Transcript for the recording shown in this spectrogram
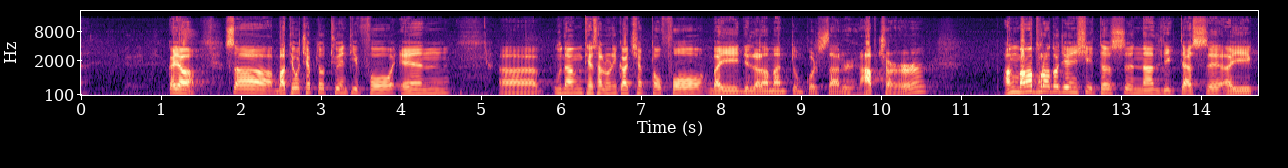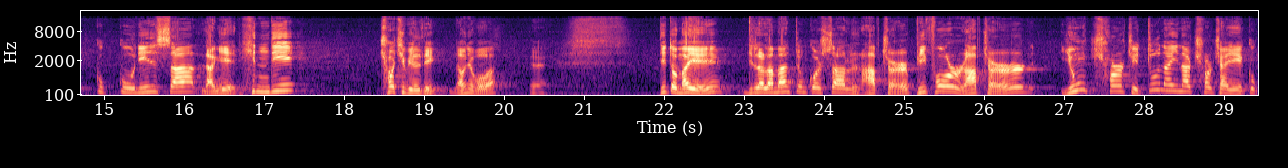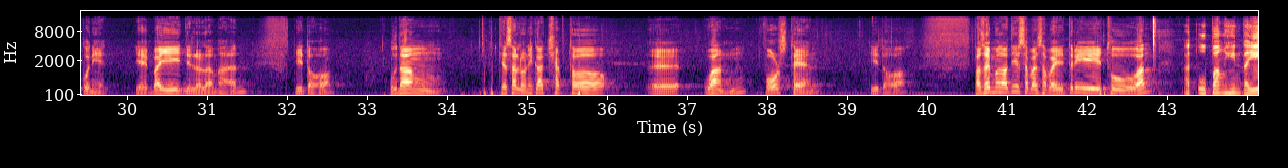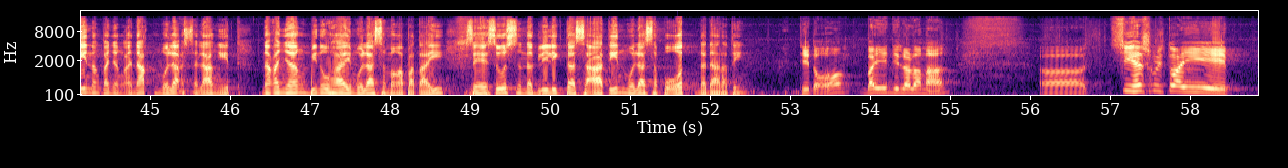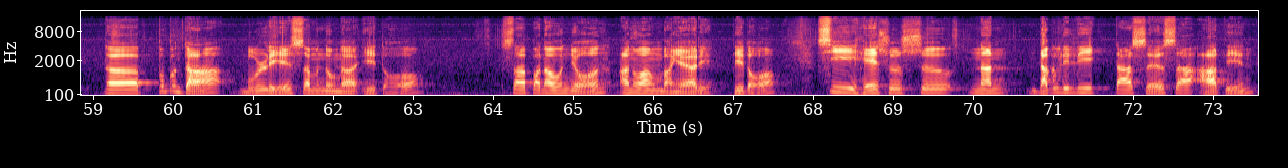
그러니까요 사 마테오 챕터 24앤 어, 운항 데살로니카 챕터 4 마이 닐라라만 뚱골사 랍처 악마가 브라더젠 시터스 나 닉다스 아이 꾸꾸닌사 랑잇 힌디 초치 빌딩 나오냐 뭐봐 예. Dito may nilalaman tungkol sa rapture, before rapture, yung church, tunay na church ay kukunin. 예, may nilalaman. Dito, unang Thessalonica 데살로니가 챕터 1, verse 10. Dito, p a s a h i n mo natin sabay-sabay. 3, 2, 1. at upang hintayin ang kanyang anak mula sa langit na kanyang binuhay mula sa mga patay, si Jesus na nagliligtas sa atin mula sa puot na darating. Dito, may nilalaman, uh, si Jesus Kristo ay uh, pupunta muli sa mundong na ito. Sa panahon yon, ano ang mangyayari? Dito, si Jesus ah, na nagliligtas 따 a s e s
